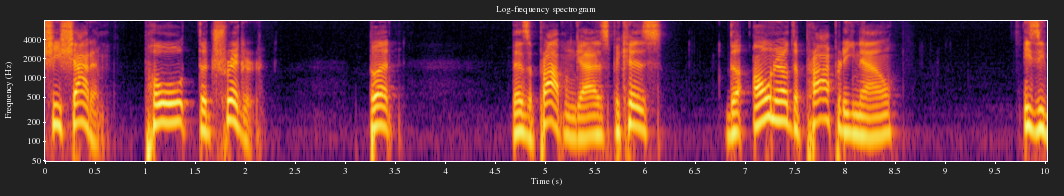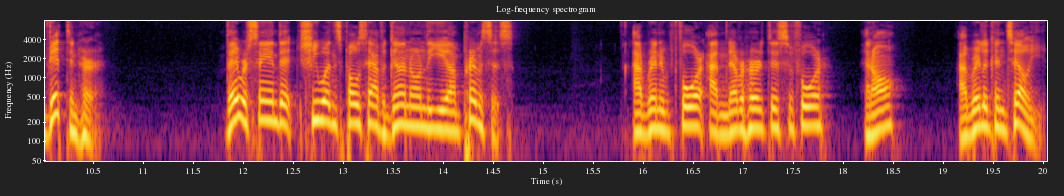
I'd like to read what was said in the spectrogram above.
she shot him, pulled the trigger. But there's a problem, guys, because the owner of the property now is evicting her. They were saying that she wasn't supposed to have a gun on the um, premises. Read it before. I've never heard this before at all. I really couldn't tell you.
